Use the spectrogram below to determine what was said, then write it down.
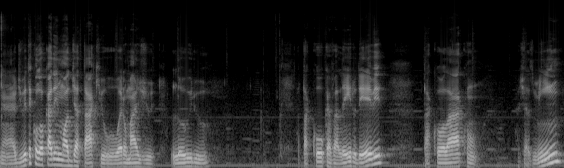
É, eu devia ter colocado em modo de ataque o Aeromágio Louro. Atacou o cavaleiro dele. Atacou lá com a Jasmine.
